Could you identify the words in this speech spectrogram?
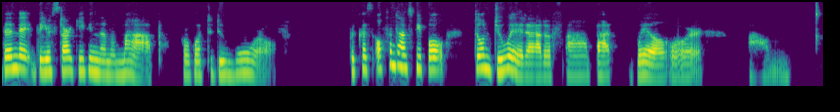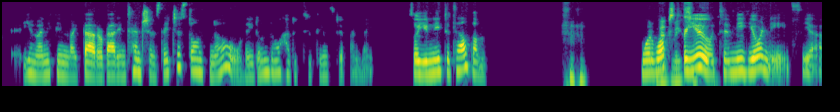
Then they, they you start giving them a map for what to do more of, because oftentimes people don't do it out of uh, bad will or um, you know anything like that or bad intentions. They just don't know. They don't know how to do things differently. So you need to tell them what works for makes you to meet your needs. Yeah.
